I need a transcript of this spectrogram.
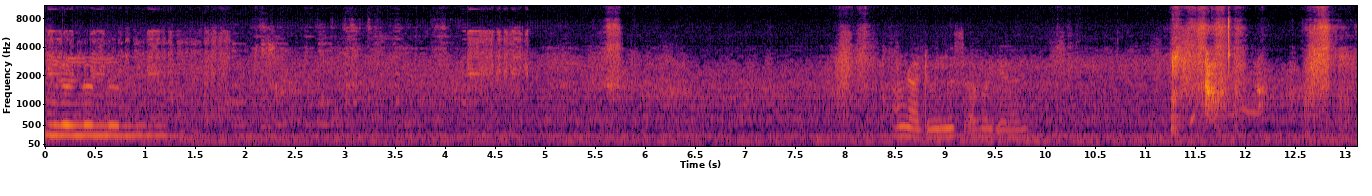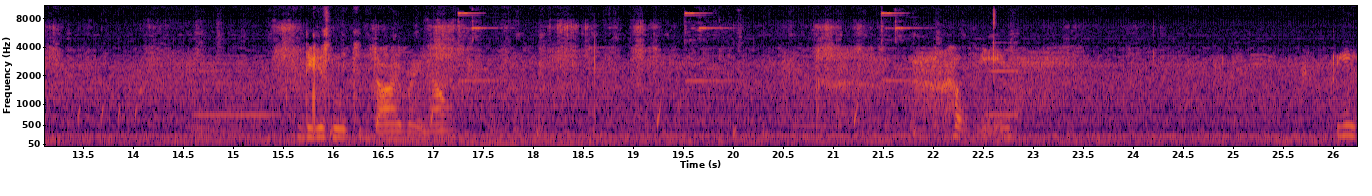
no, no, no, no, no. I'm not doing this ever again. These need to die right now. Help me. This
